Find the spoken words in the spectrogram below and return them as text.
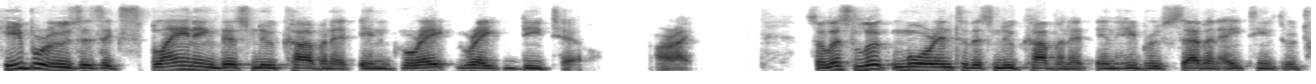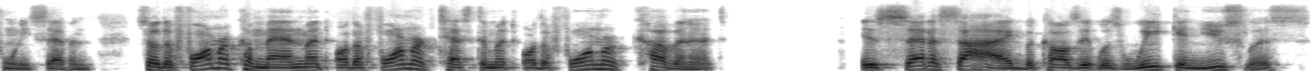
Hebrews is explaining this new covenant in great, great detail. All right. So let's look more into this new covenant in Hebrews 7, 18 through 27. So the former commandment or the former testament or the former covenant is set aside because it was weak and useless,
